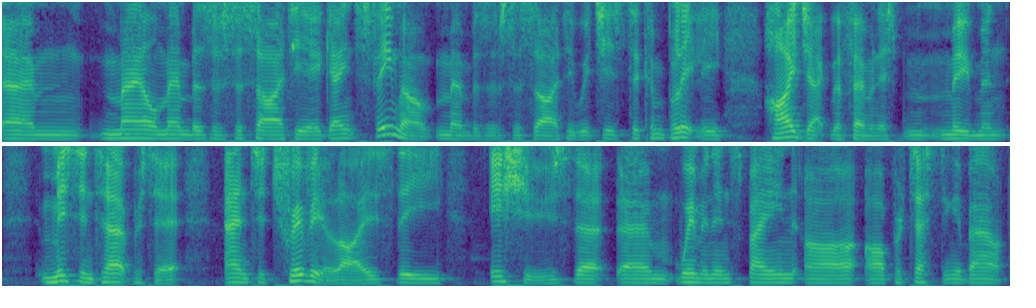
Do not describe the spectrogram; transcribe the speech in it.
um, male members of society against female members of society, which is to completely hijack the feminist m- movement, misinterpret it, and to trivialize the issues that um, women in Spain are are protesting about,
